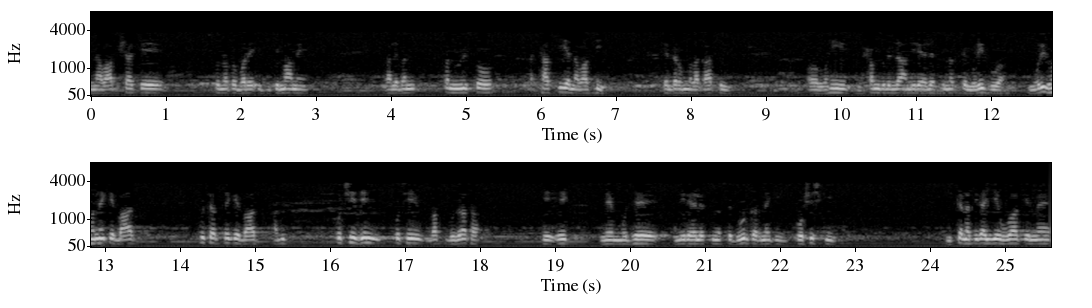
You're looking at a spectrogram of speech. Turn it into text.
نواب شاہ کے سنت و بڑے اجتماع میں غالباً سن انیس سو اٹھاسی یا نواسی کے اندر ملاقات ہوئی اور وہیں الحمد للہ امیر اہل سنت سے مرید ہوا۔ مرید ہونے کے بعد، کچھ عرصے کے بعد، ابھی کچھ ہی دن، کچھ ہی وقت گزرا تھا کہ ایک نے مجھے امیر اہل سنت سے دور کرنے کی کوشش کی۔ جس کا نتیجہ یہ ہوا کہ میں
